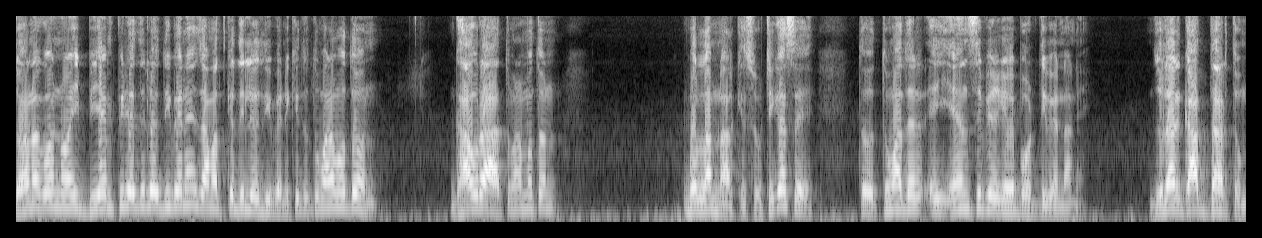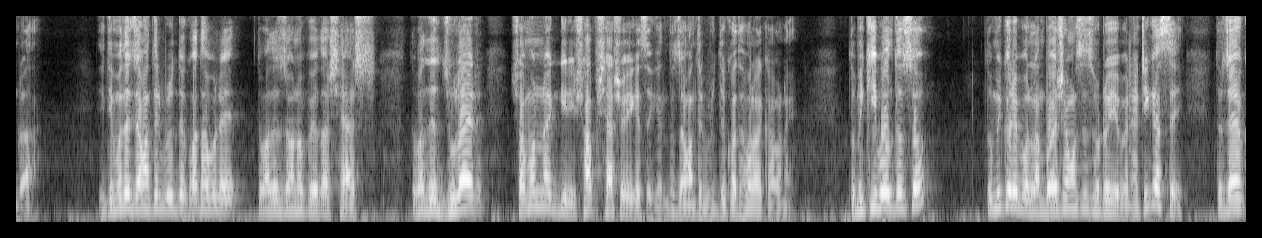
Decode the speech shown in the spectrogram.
জনগণ ওই বিএমপিরে দিলেও দিবে না, জামাতকে দিলেও দিবে না। কিন্তু তোমার মতন ঘাওরা, তোমার মতন বললাম না আর কিছু, ঠিক আছে? তো তোমাদের এই এনসিপির ভোট দিবে না নে। জুলাইয়ের গাদ্দার তোমরা। ইতিমধ্যে জামাতের বিরুদ্ধে কথা বলে তোমাদের জনপ্রিয়তা শেষ। তোমাদের জুলাইয়ের সমন্বয়গিরি সব শেষ হয়ে গেছে কিন্তু জামাতের বিরুদ্ধে কথা বলার কারণে। তুমি কি বলতেছো? তুমি করে বললাম, বয়স আমার ছোটোই হবে না, ঠিক আছে? তো যাই হোক,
